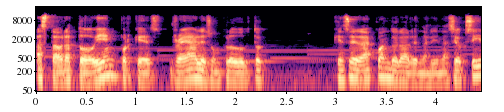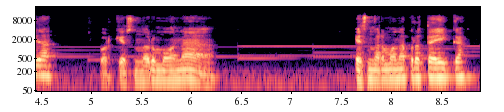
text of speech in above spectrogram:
Hasta ahora todo bien, porque es real, es un producto que se da cuando la adrenalina se oxida, porque es una hormona, es una hormona proteica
